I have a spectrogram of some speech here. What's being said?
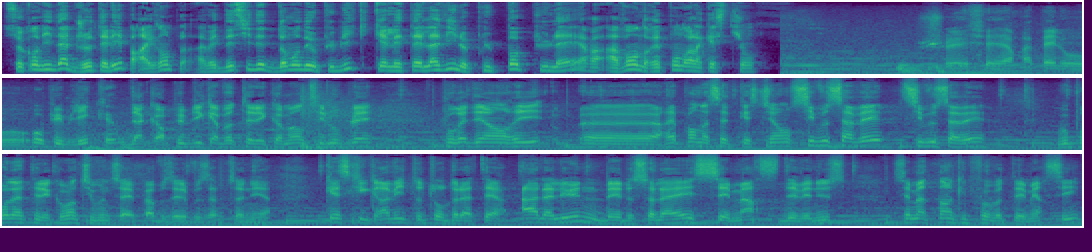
Ce candidat de jeu télé, par exemple, avait décidé de demander au public quel était l'avis le plus populaire avant de répondre à la question. Je vais faire appel au, public. D'accord, public à votre télécommande, s'il vous plaît. Pour aider Henri euh, à répondre à cette question, si vous savez, si vous savez, vous prenez la télécommande, si vous ne savez pas, vous allez vous abstenir. Qu'est-ce qui gravite autour de la Terre A, la Lune, B, le Soleil, C, Mars, D, Vénus. C'est maintenant qu'il faut voter. Merci.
